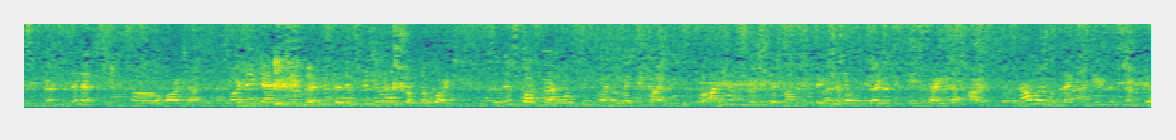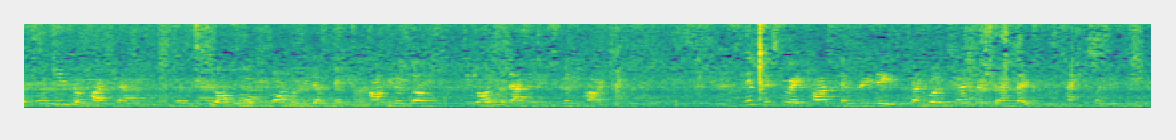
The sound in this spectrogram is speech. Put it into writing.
the blood to the left uh, aorta. Aorta carries the blood to the different parts of the body. So this was my working the heart. So I have shown you blood inside the heart. Now I would like to give some tips to keep your heart healthy. Stop smoking not only does it harm your lungs, it also damages your heart. Sleep six to eight every day. Control blood pressure and diabetes. Thank you for listening.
